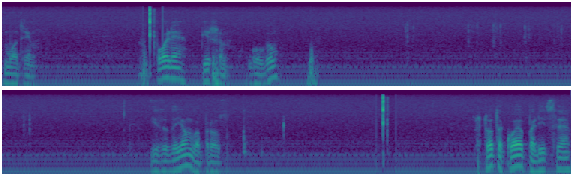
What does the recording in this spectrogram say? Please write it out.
смотрим. В поле пишем Google. И задаем вопрос. Что такое полиция?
